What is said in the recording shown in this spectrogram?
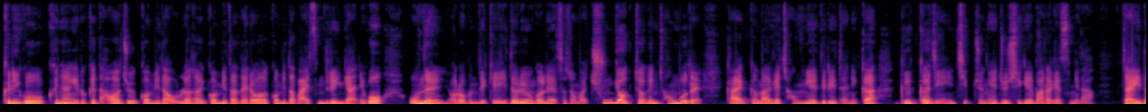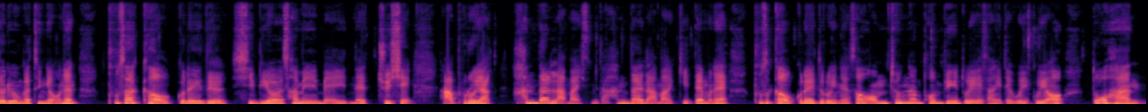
그리고 그냥 이렇게 나와줄 겁니다. 올라갈 겁니다. 내려갈 겁니다. 말씀드린 게 아니고 오늘 여러분들께 이더리움 관련해서 정말 충격적인 정보들 깔끔하게 정리해 드릴 테니까 끝까지 집중해 주시길 바라겠습니다. 자, 이더리움 같은 경우는 푸사카 업그레이드 12월 3일 메인넷 출시. 앞으로 약 한 달 남아 있습니다. 한 달 남았기 때문에 푸스카 업그레이드로 인해서 엄청난 펌핑이 또 예상이 되고 있고요. 또한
